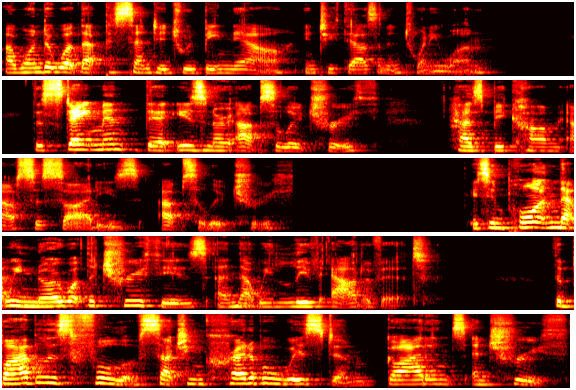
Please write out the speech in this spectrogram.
I wonder what that percentage would be now in 2021. The statement, there is no absolute truth, has become our society's absolute truth. It's important that we know what the truth is and that we live out of it. The Bible is full of such incredible wisdom, guidance, and truth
